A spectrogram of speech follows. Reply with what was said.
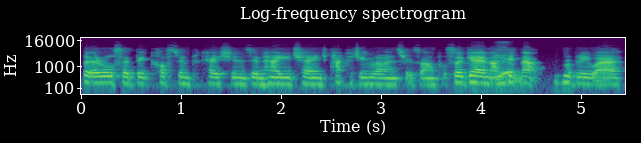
but there are also big cost implications in how you change packaging lines, for example. So again, I yeah. think that's probably where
